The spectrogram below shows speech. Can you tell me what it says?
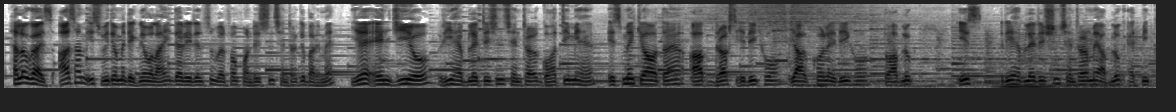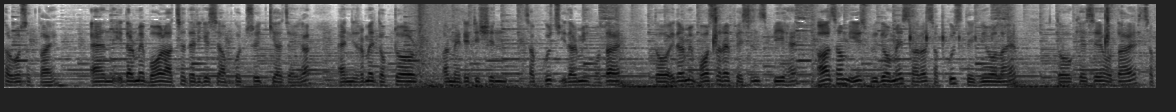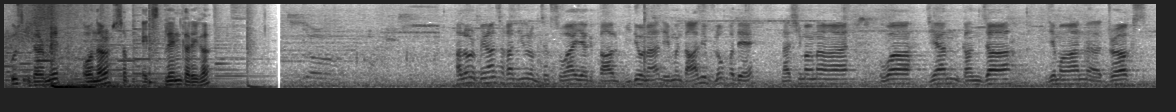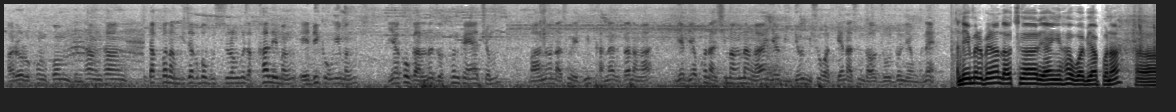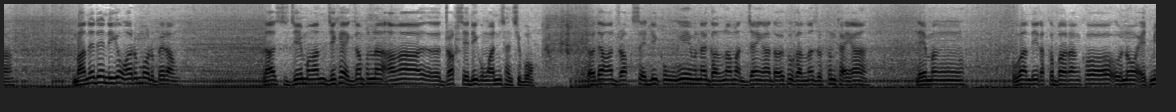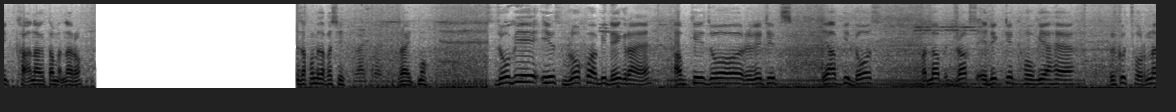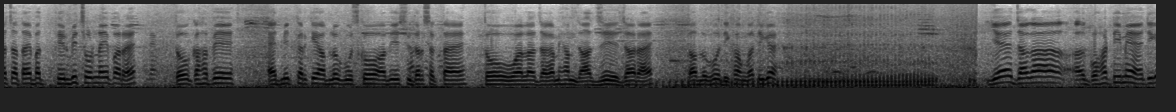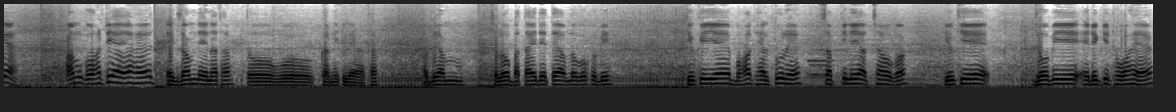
Hello guys आज हम इस वीडियो में देखने वाला है the redemption welfare foundation centre के बारे में। यह एनजीओ रिहेबिलिटेशन सेंटर गुवाहाटी में है। इसमें क्या होता है, आप ड्रग्स एडिक्ट हो या अल्कोहल एडिक्ट हो तो आप लोग इस रिहेबिलिटेशन सेंटर में आप लोग एडमिट करवा सकता है। एंड इधर में बहुत अच्छा तरीके से आपको ट्रीट किया जाएगा। एंड इधर में डॉक्टर और मेडिटेशन सब कुछ इधर में होता है। तो इधर में बहुत सारे पेशेंट्स भी है। आज हम इस वीडियो में सारा सब कुछ देखने वाला है। तो कैसे होता है सब कुछ इधर में ओनर सब एक्सप्लेन करेगा Halo, bilang sekarang di dalam sesuai yang tal video na, di mana tali vlog pada na simang na wa jian ganja, jemangan drugs, aro rukun kom dentang tang, tak banam bija ko busurang ko zakali mang edik ko mang, ya ko mano na sung admit khana ta na nga ye bia là simang na nga ye video mi shugat ke na sung da zo zo nyang ne ani mer bena da chunga ya ha wa bia pona mane de ni ar mor berang las chỉ mang chỉ cái example là na anga drugs edi kong ani san sibo to da drugs edi kong e mana galna man jai nga da ko galna jothun khai nga le mang wan di takabarang ko uno admit khana tamat na ro zakon zakasi right right. right mo जो भी इस blog को अभी देख रहा है, आपकी जो रिलेटिव्स या आपकी दोस्त मतलब ड्रग्स एडिक्टेड हो गया है, उसको छोड़ना चाहता है बट फिर भी छोड़ नहीं पा रहा है तो कहाँ पे एडमिट करके आप लोग उसको अभी सुधर सकता है? तो वाला जगह में हम आज जा रहा है तो आप लोगों को दिखाऊँगा, ठीक है? ये जगह गुवाहाटी में है, ठीक है? हम गुवाहाटी आया है एग्ज़ाम देना था तो वो करने के लिए आया था। अभी हम चलो बता ही देते हैं आप लोगों को भी। क्योंकि ये बहुत हेल्पफुल है, सबके लिए अच्छा होगा। क्योंकि जो भी एडिक्टेड हुआ है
